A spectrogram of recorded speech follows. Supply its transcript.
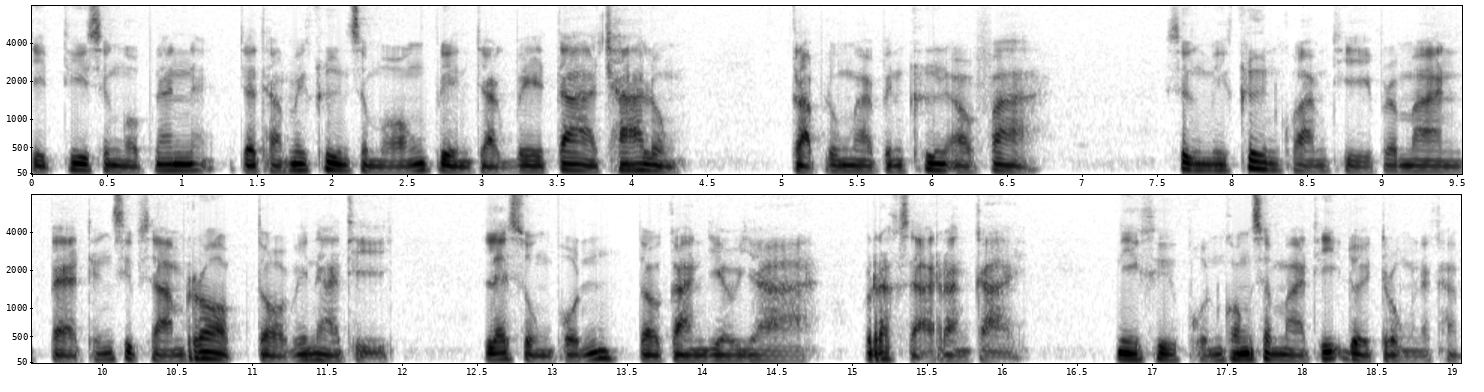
จิตที่สงบนั้นจะทำให้คลื่นสมองเปลี่ยนจากเบต้าช้าลง กลับลงมาเป็นคลื่นอัลฟาซึ่งมีคลื่นความถี่ประมาณ 8-13 รอบต่อวินาที และส่งผลต่อการเยียวยา รักษาร่างกาย นี่คือผลของสมาธิโดยตรงนะครับ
